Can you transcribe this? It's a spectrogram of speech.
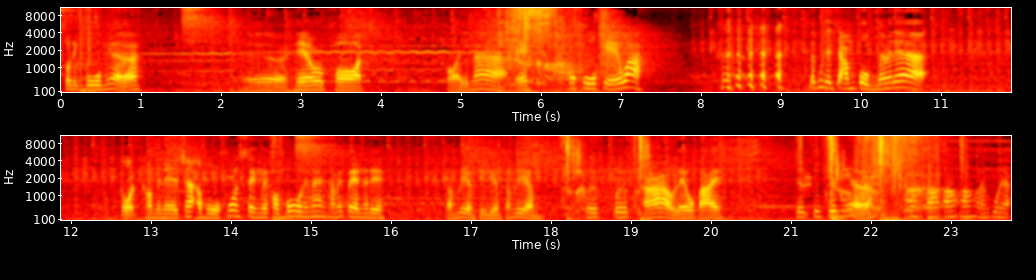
โซนิกบูมเนี่ยเหรอ เออเฮลพอร์ต ถอยหน้า X โอ้โหเก๋ว่ะ แล้วกูจะจำปุ่มได้ไหมเนี่ย กดคอมบิเนชันโอ้โหโคตรเซ็งเลยคอมโบนี่แม่งทำไม่เป็นนะดิสามเหลี่ยมสี่เหลี่ยมสามเหลี่ยมปึ๊บปึ๊บอ้าว เร็วไปจึ๊กจึ๊กจึ๊กนี่เหรออ้าเอ้าเอ้าเอ้าอะไรของกูเนี่ย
